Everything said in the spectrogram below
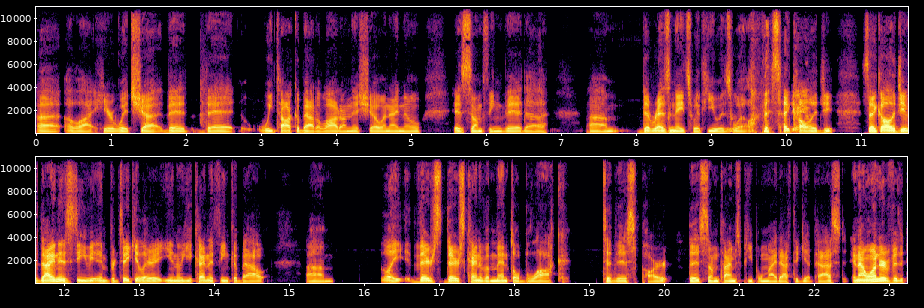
uh, a lot here, which uh, that that we talk about a lot on this show, and I know is something that uh, um, that resonates with you as well. the psychology, yeah. psychology of dynasty in particular. You know, you kind of think about um, like there's there's kind of a mental block to this part that sometimes people might have to get past, and I wonder if it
